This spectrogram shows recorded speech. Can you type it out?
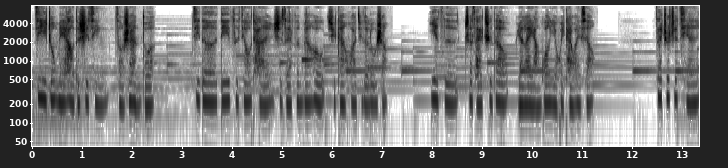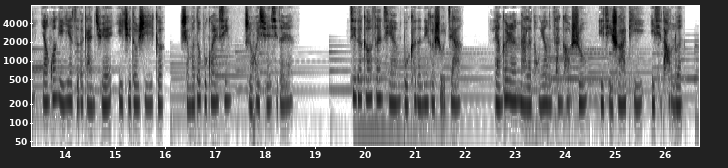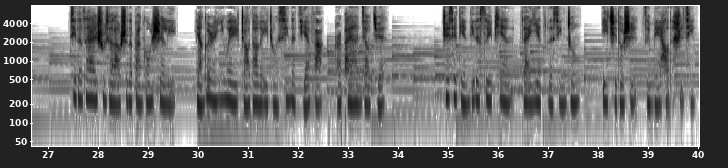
记忆中美好的事情总是很多。记得第一次交谈是在分班后去看话剧的路上，叶子这才知道，原来阳光也会开玩笑。在这之前，阳光给叶子的感觉一直都是一个什么都不关心、只会学习的人。记得高三前补课的那个暑假，两个人买了同样的参考书。一起刷题，一起讨论。记得在数学老师的办公室里，两个人因为找到了一种新的解法而拍案叫绝。这些点滴的碎片，在叶子的心中，一直都是最美好的事情。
